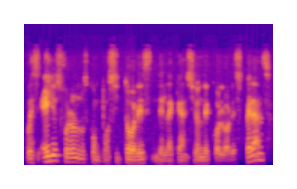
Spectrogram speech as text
pues ellos fueron los compositores de la canción de Color Esperanza.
